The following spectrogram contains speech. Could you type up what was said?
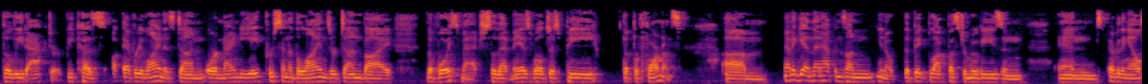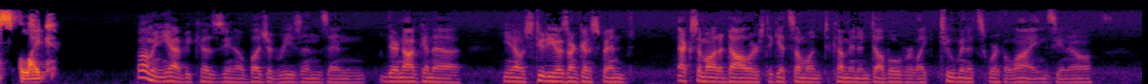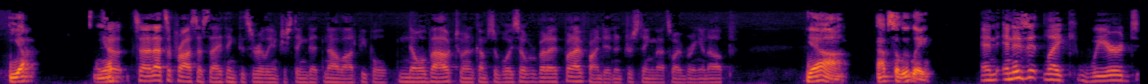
the lead actor because every line is done or 98% of the lines are done by the voice match. So that may as well just be the performance. Um, and again, that happens on, you know, the big blockbuster movies and, and everything else alike. Well, I mean, yeah, because, you know, budget reasons and they're not gonna, you know, studios aren't gonna spend X amount of dollars to get someone to come in and dub over like two minutes worth of lines, you know? Yep. Yep. So, so that's a process that I think that's really interesting that not a lot of people know about when it comes to voiceover, but I, but I find it interesting. That's why I bring it up. Yeah, absolutely. And, and is it like weird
